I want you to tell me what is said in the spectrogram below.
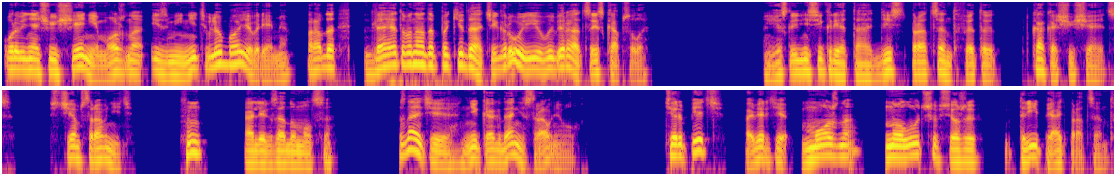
уровень ощущений можно изменить в любое время. Правда, для этого надо покидать игру и выбираться из капсулы. Если не секрет, а 10% это как ощущается? С чем сравнить? Хм, Олег задумался. Знаете, никогда не сравнивал. Терпеть, поверьте, можно, но лучше все же 3-5%.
